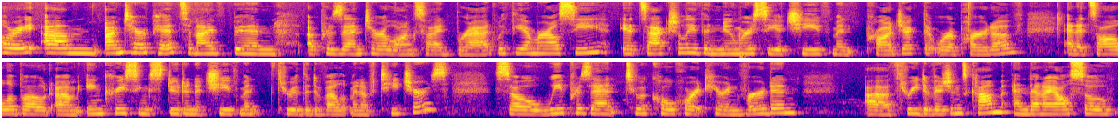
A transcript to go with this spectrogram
All right, um, I'm Tara Pitts, and I've been a presenter alongside Brad with the MRLC. It's actually the Numeracy Achievement Project that we're a part of, and it's all about um, increasing student achievement through the development of teachers. So we present to a cohort here in Virden. Uh, three divisions come, and then I also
